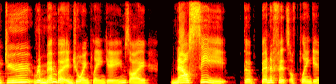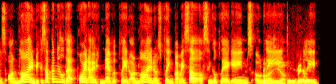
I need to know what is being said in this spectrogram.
do remember enjoying playing games. I now see the benefits of playing games online because up until that point i had never played online. I was playing by myself single player games only yep. didn't really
